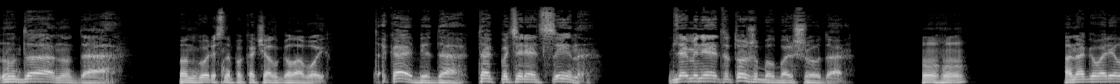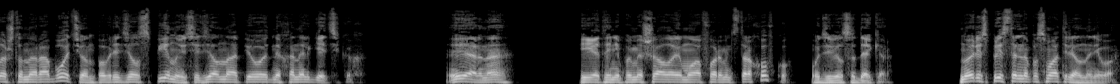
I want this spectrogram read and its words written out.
«Ну да, ну да». Он горестно покачал головой. «Такая беда, так потерять сына. Для меня это тоже был большой удар». «Угу». Она говорила, что на работе он повредил спину и сидел на опиоидных анальгетиках. «Верно». «И это не помешало ему оформить страховку?» — удивился Деккер. Норрис пристально посмотрел на него.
